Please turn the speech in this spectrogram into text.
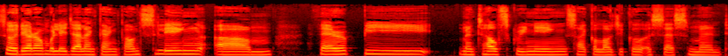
So dia orang boleh jalankan counselling, um, therapy, mental screening, psychological assessment,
